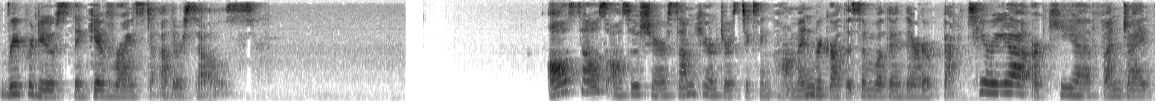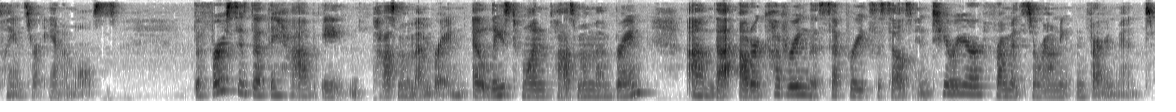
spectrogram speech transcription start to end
reproduce, they give rise to other cells. All cells also share some characteristics in common, regardless of whether they're bacteria, archaea, fungi, plants, or animals. The first is that they have a plasma membrane, at least one plasma membrane, um, that outer covering that separates the cell's interior from its surrounding environment.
